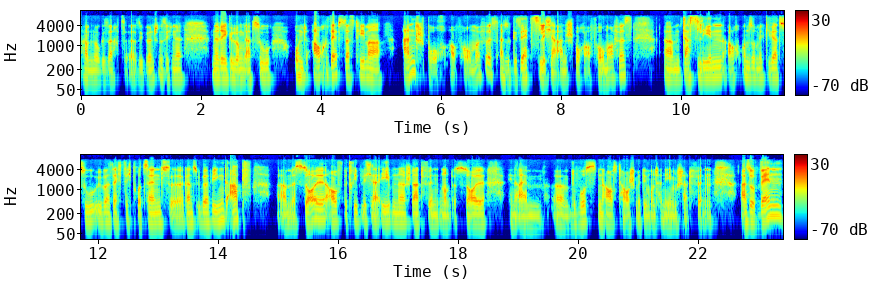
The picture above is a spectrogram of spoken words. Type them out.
haben nur gesagt, äh, sie wünschen sich eine, eine Regelung dazu. Und auch selbst das Thema Anspruch auf Homeoffice, also gesetzlicher Anspruch auf Homeoffice, ähm, das lehnen auch unsere Mitglieder zu über 60 Prozent äh, ganz überwiegend ab. Ähm, es soll auf betrieblicher Ebene stattfinden und es soll in einem ähm, bewussten Austausch mit dem Unternehmen stattfinden. Also wenn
